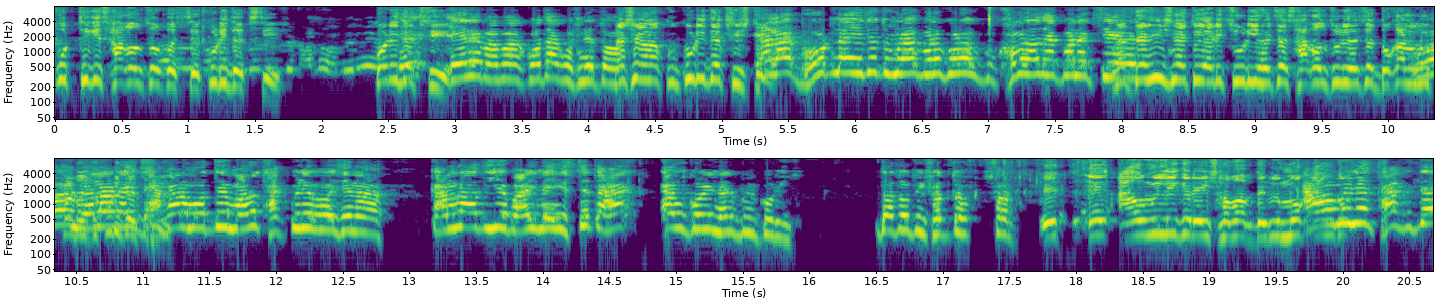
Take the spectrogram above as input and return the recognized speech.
কুট থেকে ছাগল চোর করছে কুড়ি দেখছি। কুড়ি দেখছি। এরে বাবা কথা না তো। না সেটা না কুড়ি দেখছিস তুই। ভোট নাই তোমরা মনে করো ক্ষমতা দেখবা নাকি না দেখিস তুই চুরি হয়েছে ছাগল চুরি হয়েছে দোকান লুটপাট হয়েছে কুড়ি দেখছিস। ঢাকার মধ্যে মানুষ না কামলা দিয়ে বাড়ি নেই এসতে টাকা এম করি না করি। যত তুই সত্য সর। এই এই আওয়ামী লীগের এই স্বভাব দেখলি মুখ আওয়ামী লীগ থাকতে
